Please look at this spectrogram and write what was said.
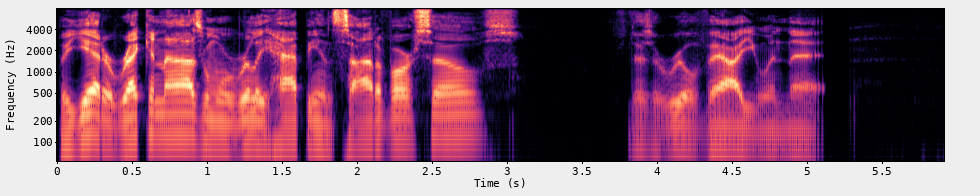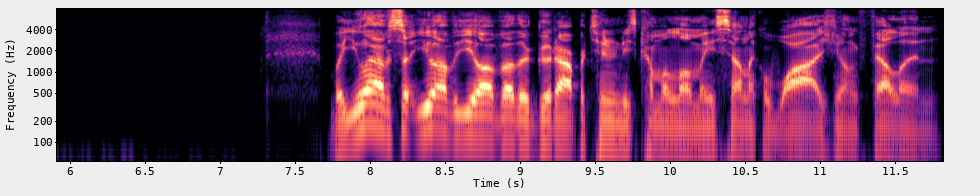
But yeah, to recognize when we're really happy inside of ourselves, there's a real value in that. But you have you have you have other good opportunities come along. Man, you sound like a wise young fella, and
